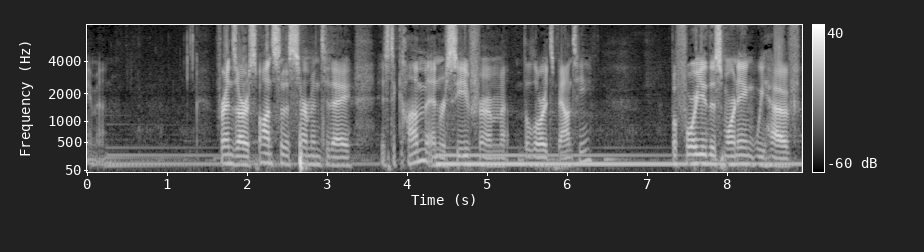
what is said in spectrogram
Amen. Friends, our response to the sermon today is to come and receive from the Lord's bounty. Before you this morning, we have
